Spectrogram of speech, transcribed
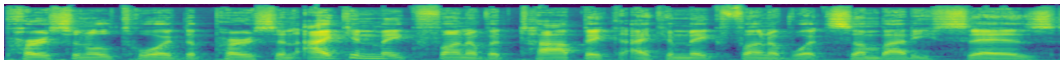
personal toward the person. I can make fun of a topic. I can make fun of what somebody says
